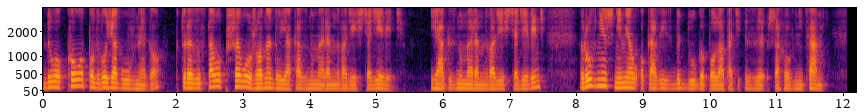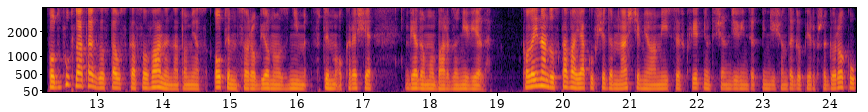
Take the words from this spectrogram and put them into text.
było koło podwozia głównego, które zostało przełożone do jaka z numerem 29. Jak z numerem 29 również nie miał okazji zbyt długo polatać z szachownicami. Po dwóch latach został skasowany, natomiast o tym, co robiono z nim w tym okresie, wiadomo bardzo niewiele. Kolejna dostawa Jaków 17 miała miejsce w kwietniu 1951 roku,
